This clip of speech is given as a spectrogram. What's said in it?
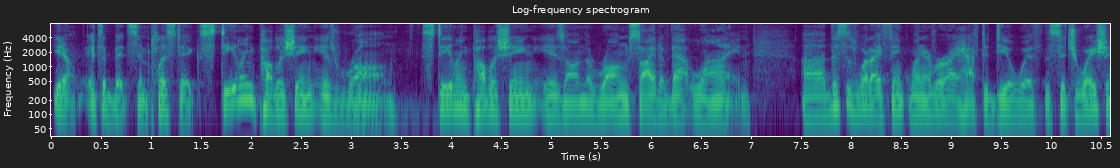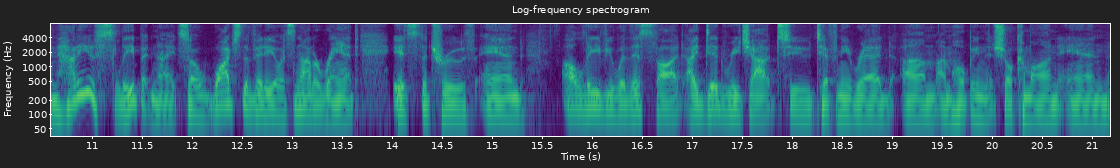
you know, it's a bit simplistic, stealing publishing is wrong. Stealing publishing is on the wrong side of that line. Uh, this is what I think whenever I have to deal with the situation. How do you sleep at night? So, watch the video. It's not a rant, it's the truth. And I'll leave you with this thought. I did reach out to Tiffany Red. Um, I'm hoping that she'll come on and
